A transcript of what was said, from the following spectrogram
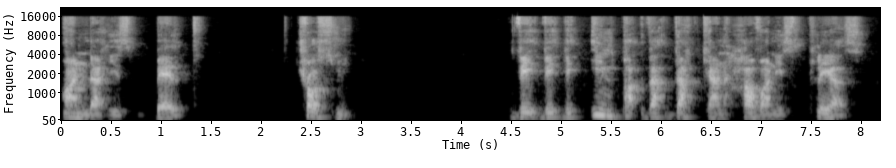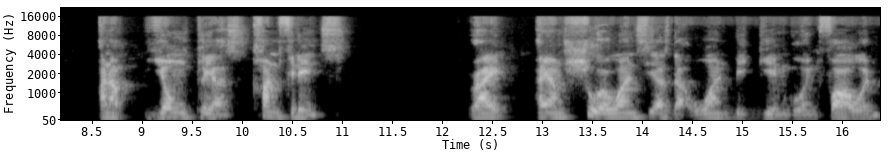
under his belt, trust me, the, the, the impact that that can have on his players and a young players' confidence, right? I am sure once he has that one big game going forward,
